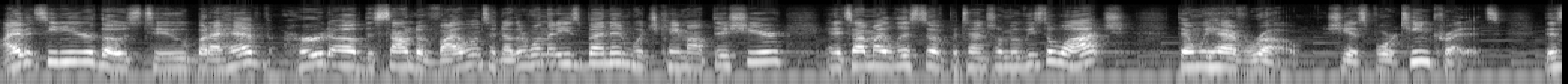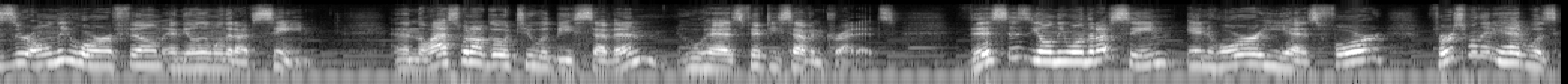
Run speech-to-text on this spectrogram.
I haven't seen either of those two, but I have heard of The Sound of Violence, another one that he's been in, which came out this year, and it's on my list of potential movies to watch. Then we have Rowe. She has 14 credits. This is her only horror film and the only one that I've seen. And then the last one I'll go to would be Savin, who has 57 credits. This is the only one that I've seen. In horror, he has four. First one that he had was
